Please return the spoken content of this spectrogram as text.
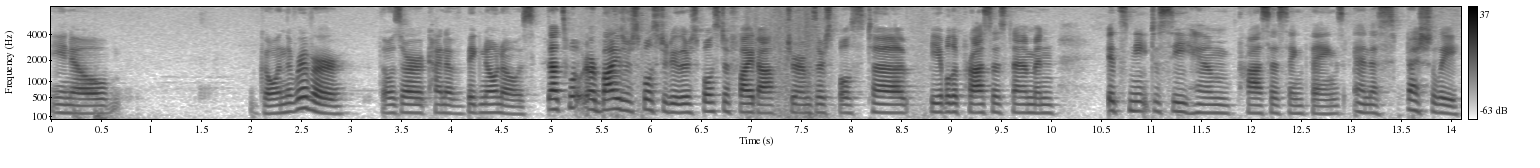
you know, go in the river. Those are kind of big no nos. That's what our bodies are supposed to do. They're supposed to fight off germs, they're supposed to be able to process them. And it's neat to see him processing things and especially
